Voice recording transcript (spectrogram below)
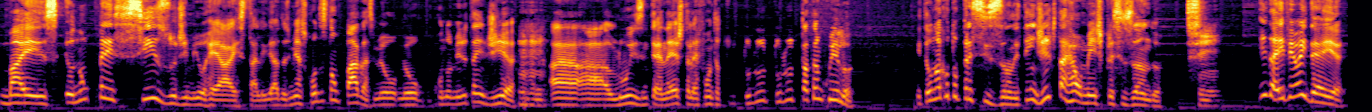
mas eu não preciso de mil reais, tá ligado? As minhas contas estão pagas, meu, meu condomínio tá em dia, uhum. a, a, luz, internet, telefone, tá tudo, tudo, tudo tá tranquilo. Então não é que eu tô precisando, e tem gente que tá realmente precisando. Sim. E daí veio a ideia.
